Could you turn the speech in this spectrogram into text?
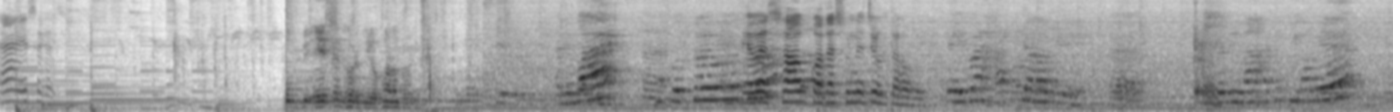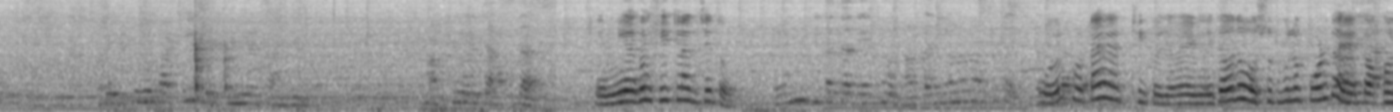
হ্যাঁ এসে গেছে। এতে ধরবি ওখানে ধরবি। এবার সব কথা শুনে চলতে হবে। এমনি এখন ঠিক লাগছে তো। ওই ওটাই ঠিক হয়ে যাবে। এমনিতেও তো ওষুধগুলো পড়বে, তখন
